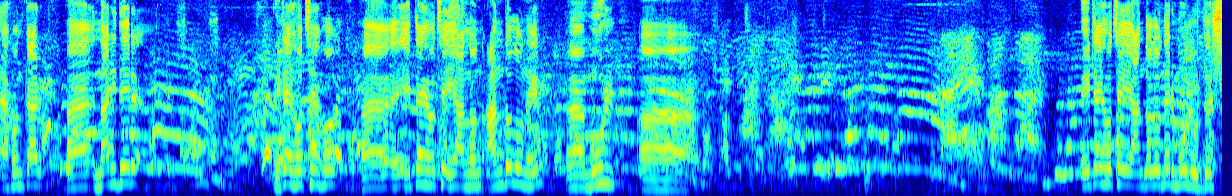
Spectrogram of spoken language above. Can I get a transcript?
এখনকার নারীদের, এটাই হচ্ছে এটাই হচ্ছে এই আন্দোলন- আন্দোলনের মূল এটাই হচ্ছে এই আন্দোলনের মূল উদ্দেশ্য।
